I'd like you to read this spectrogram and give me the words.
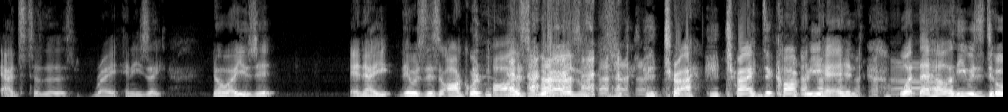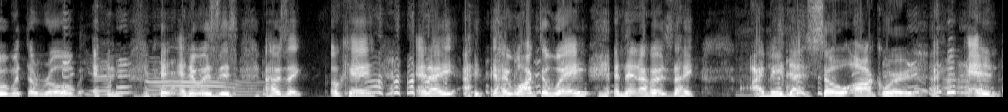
adds to the right." And he's like, "No, I use it." And I there was this awkward pause where I was trying trying to comprehend what the hell he was doing with the robe, and and it was this. I was like, okay, and I I, I walked away, and then I was like. I made that so awkward. And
